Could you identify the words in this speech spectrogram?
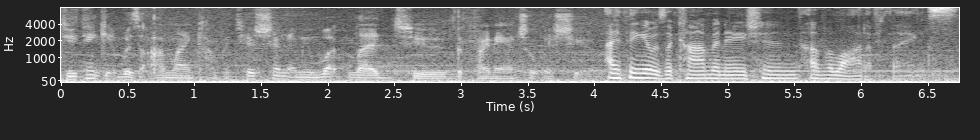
Do you think it was online competition? I mean, what led to the financial issue? I think it was a combination of a lot of things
